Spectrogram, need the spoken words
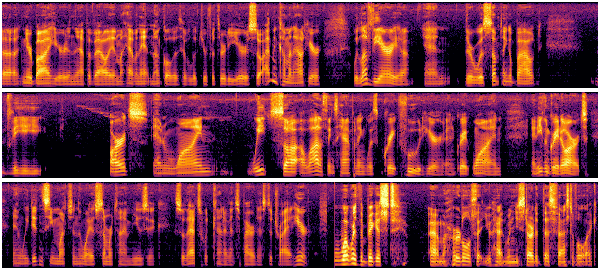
uh, nearby here in the Napa Valley, and I have an aunt and uncle that have lived here for 30 years. So I've been coming out here. We love the area, and there was something about the arts and wine. We saw a lot of things happening with great food here, and great wine, and even great art, and we didn't see much in the way of summertime music. So that's what kind of inspired us to try it here. What were the biggest um, hurdles that you had when you started this festival? Like,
